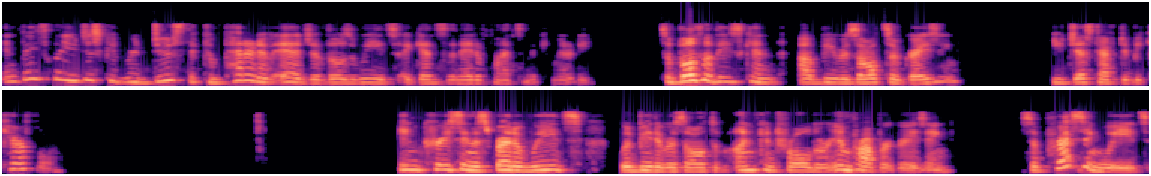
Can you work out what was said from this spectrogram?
And basically, you just could reduce the competitive edge of those weeds against the native plants in the community. So both of these can uh, be results of grazing. You just have to be careful. Increasing the spread of weeds would be the result of uncontrolled or improper grazing. Suppressing weeds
